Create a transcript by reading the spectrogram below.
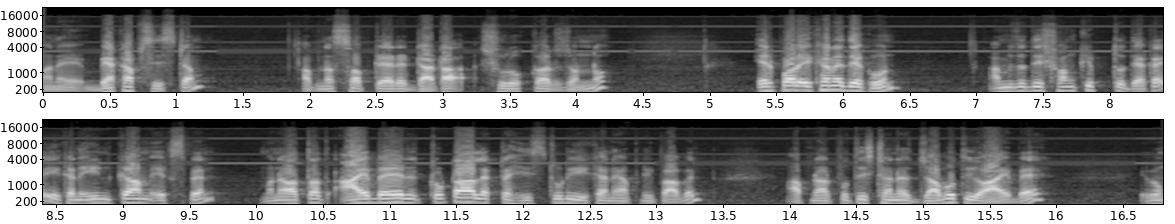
মানে ব্যাকআপ সিস্টেম আপনার সফটওয়্যারের ডাটা সুরক্ষার জন্য। এরপর এখানে দেখুন, আমি যদি সংক্ষিপ্ত দেখাই, এখানে ইনকাম এক্সপেন্ড মানে অর্থাৎ আয় ব্যয়ের টোটাল একটা হিস্টোরি এখানে আপনি পাবেন। আপনার প্রতিষ্ঠানের যাবতীয় আয় ব্যয় এবং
